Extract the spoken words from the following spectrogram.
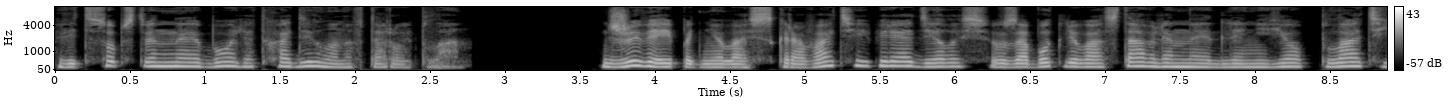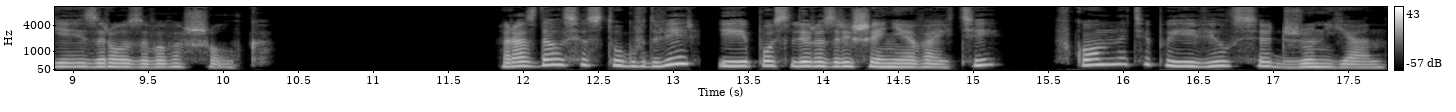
ведь собственная боль отходила на второй план. Дживей поднялась с кровати и переоделась в заботливо оставленное для нее платье из розового шелка. Раздался стук в дверь, и после разрешения войти в комнате появился Джуньян.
